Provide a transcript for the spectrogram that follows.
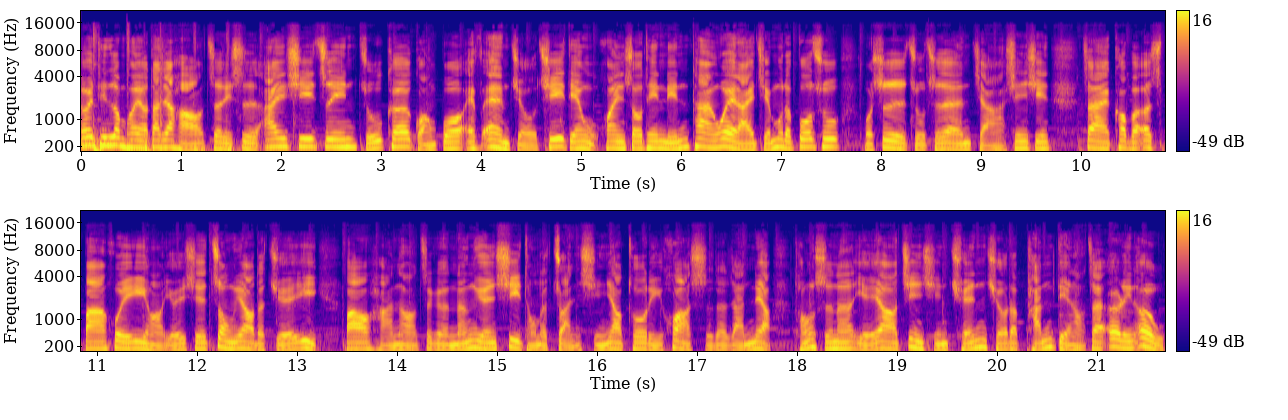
各位听众朋友，大家好，这里是 IC 之音竹科广播 FM 九七点五，欢迎收听《零碳未来》节目的播出，我是主持人贾欣欣。在 COP 二十八会议哈，有一些重要的决议，包含哈这个能源系统的转型要脱离化石的燃料，同时呢，也要进行全球的盘点哦，在二零二五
